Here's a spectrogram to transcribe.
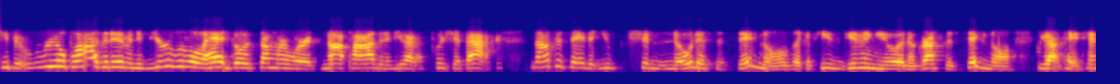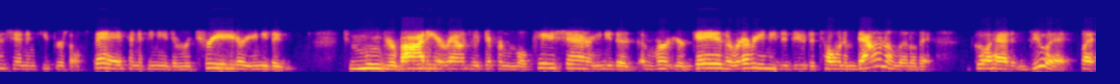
keep it real positive and if your little head goes somewhere where it's not positive you got to push it back not to say that you shouldn't notice the signals like if he's giving you an aggressive signal you got to pay attention and keep yourself safe and if you need to retreat or you need to to move your body around to a different location or you need to avert your gaze or whatever you need to do to tone him down a little bit go ahead and do it but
